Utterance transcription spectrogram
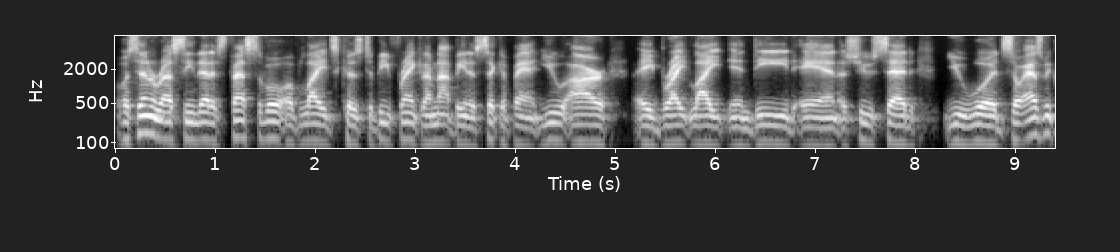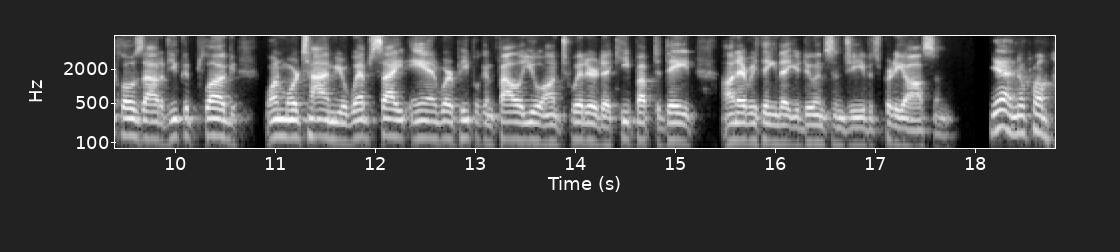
Well, it's interesting that it's Festival of Lights because, to be frank, and I'm not being a sycophant, you are a bright light indeed. And Ashu said you would. So, as we close out, if you could plug one more time your website and where people can follow you on Twitter to keep up to date on everything that you're doing, Sanjeev, it's pretty awesome. Yeah, no problem.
